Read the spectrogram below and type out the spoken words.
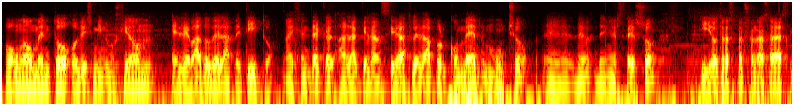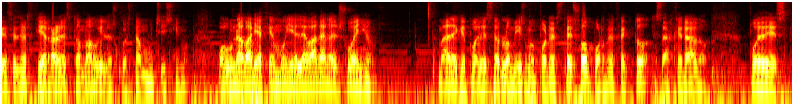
o un aumento o disminución elevado del apetito. Hay gente a la que la ansiedad le da por comer mucho, eh, en exceso, y otras personas a las que se les cierra el estómago y les cuesta muchísimo. O una variación muy elevada en el sueño. ¿Vale? Que puede ser lo mismo, por exceso o por defecto exagerado. Puedes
